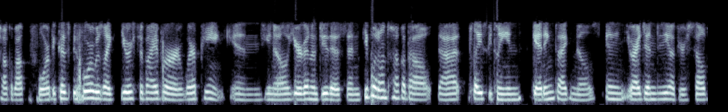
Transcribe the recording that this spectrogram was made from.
talk about before, because before it was like, you're a survivor, wear pink, and you know, you're going to do this. And people don't talk about that place between getting diagnosed and your identity of yourself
